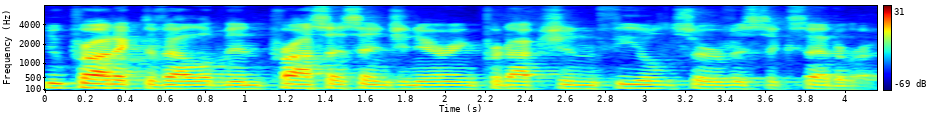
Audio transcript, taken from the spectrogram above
new product development, process engineering, production, field service, etc.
